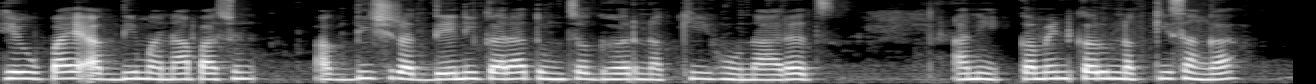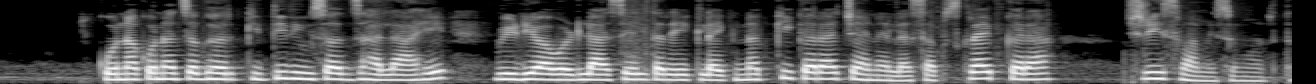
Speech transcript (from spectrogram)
हे उपाय अगदी मनापासून अगदी श्रद्धेने करा तुमचं घर नक्की होणारच. आणि कमेंट करून नक्की सांगा कोणाकोणाचं घर किती दिवसात झालं आहे? व्हिडिओ आवडला असेल तर एक लाईक नक्की करा. चॅनलला सबस्क्राईब करा. श्री स्वामी समर्थ.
